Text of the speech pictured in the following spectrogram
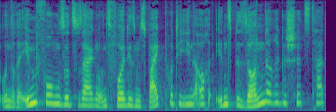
unsere Impfung sozusagen uns vor diesem Spike-Protein auch insbesondere geschützt hat.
